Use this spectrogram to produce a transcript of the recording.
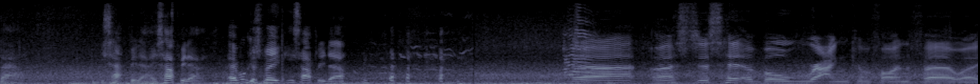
down. He's happy now. He's happy now. Everyone can speak. He's happy now. let's just hit a ball rank and find the fairway.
